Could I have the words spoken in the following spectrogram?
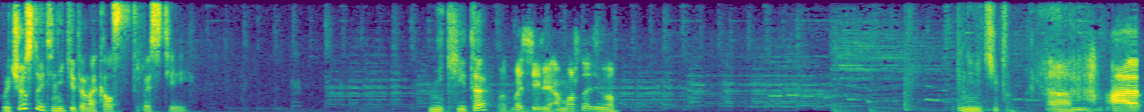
Вы чувствуете, Никита, накал страстей? Никита? Вот, Василий, а можно один вопрос? Не Никита. Ам, А,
